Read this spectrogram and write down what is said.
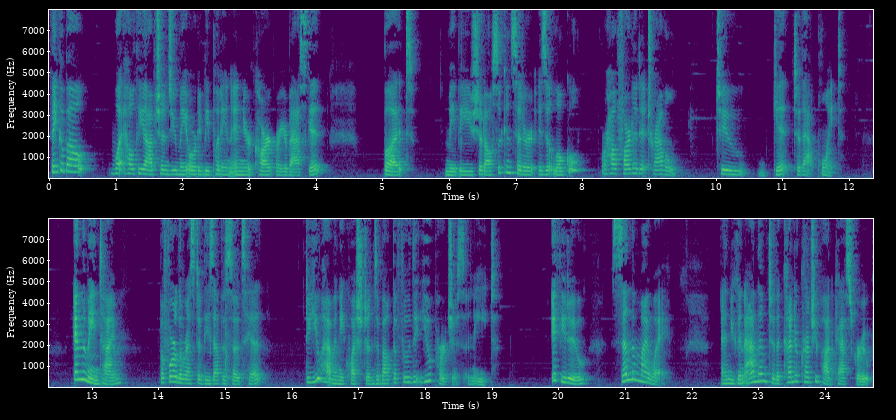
think about what healthy options you may already be putting in your cart or your basket, but maybe you should also consider is it local or how far did it travel to get to that point? In the meantime, before the rest of these episodes hit, do you have any questions about the food that you purchase and eat? If you do, send them my way. And you can add them to the Kind of Crunchy podcast group,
